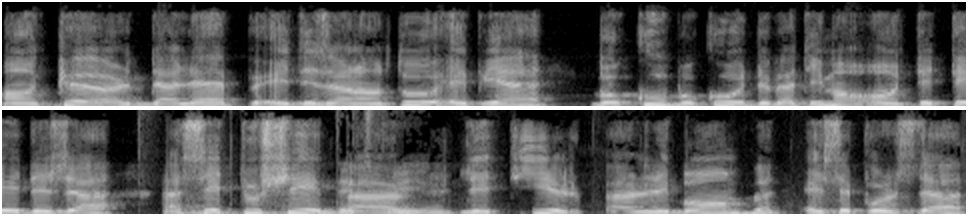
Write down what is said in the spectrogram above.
en cœur d'Alep et des alentours, eh bien, beaucoup, beaucoup de bâtiments ont été déjà assez touchés par les tirs, par les bombes, et c'est pour ça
